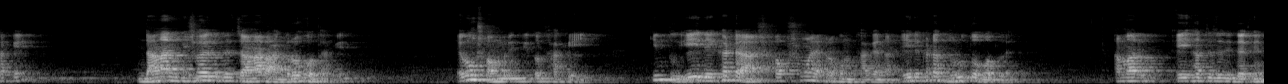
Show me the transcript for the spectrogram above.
থাকে, নানান বিষয়ে তাদের জানার আগ্রহ থাকে এবং সমৃদ্ধি তো থাকেই। কিন্তু এই রেখাটা সবসময় একরকম থাকে না। এই রেখাটা দ্রুত বদলে আমার এই হাতে যদি দেখেন,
